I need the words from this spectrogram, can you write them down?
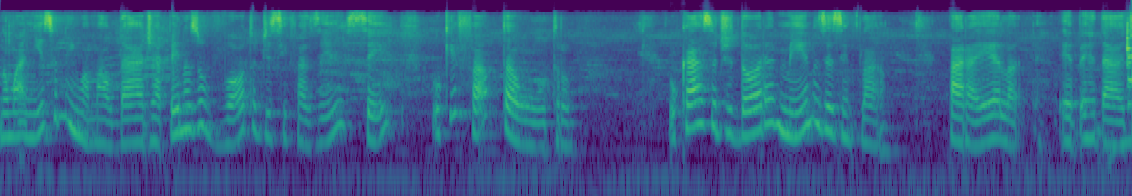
Não há nisso nenhuma maldade, apenas o voto de se fazer ser o que falta ao outro. O caso de Dora é menos exemplar. Para ela, é verdade,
